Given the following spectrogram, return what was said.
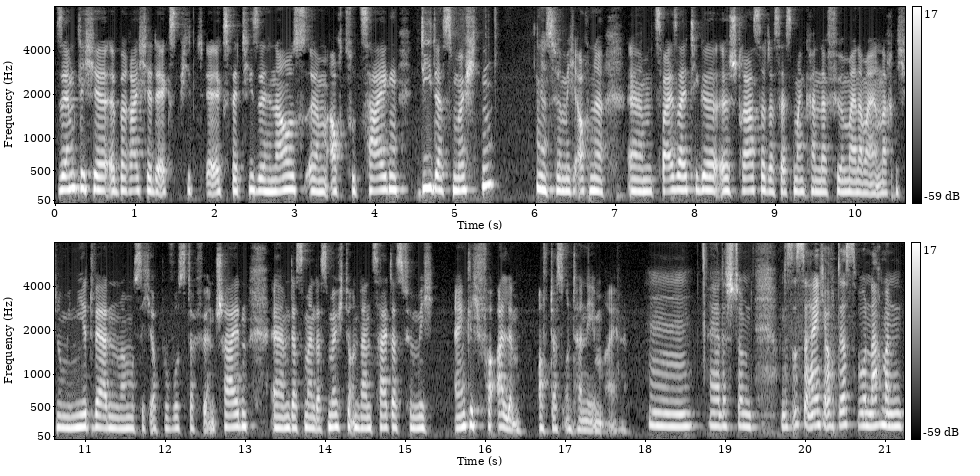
sämtliche äh, Bereiche der Expertise hinaus ähm, auch zu zeigen, die das möchten. Das ist für mich auch eine ähm, zweiseitige äh, Straße. Das heißt, man kann dafür meiner Meinung nach nicht nominiert werden. Man muss sich auch bewusst dafür entscheiden, ähm, dass man das möchte. Und dann zahlt das für mich eigentlich vor allem auf das Unternehmen ein. Hm, ja, das stimmt. Und das ist eigentlich auch das, wonach man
